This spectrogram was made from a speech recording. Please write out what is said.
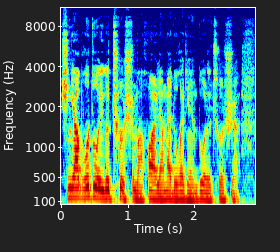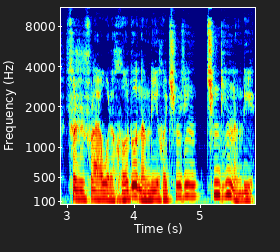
新加坡做一个测试嘛，花了两百多块钱做的测试，测试出来我的合作能力和倾听倾听能力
